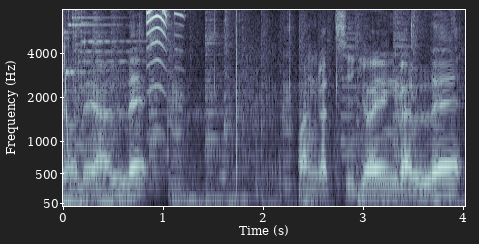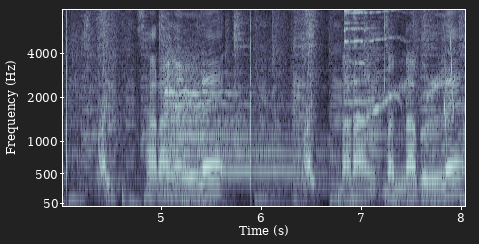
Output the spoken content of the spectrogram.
연애할래? 나랑 같이 여행 갈래? 사랑할래? 나랑 만나볼래?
